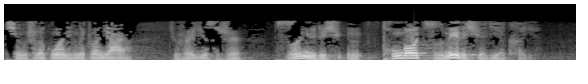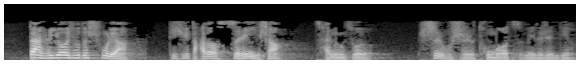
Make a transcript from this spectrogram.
请示了公安厅的专家呀，就说意思是子女的血，同胞姊妹的血迹也可以，但是要求的数量必须达到四人以上才能做是不是同胞姊妹的认定。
